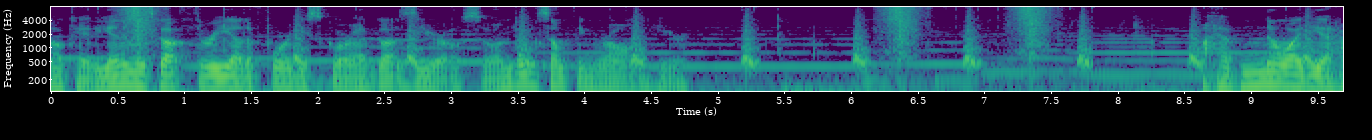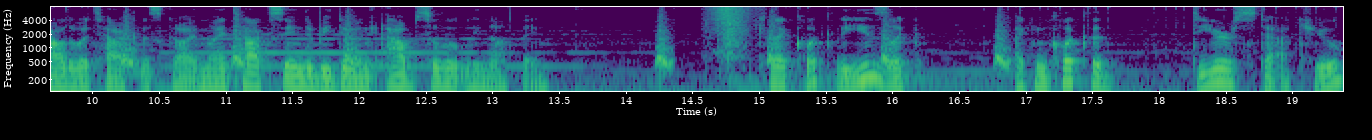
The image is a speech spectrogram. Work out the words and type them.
Okay, the enemy's got 3 out of 40 score. I've got 0, so I'm doing something wrong here. I have no idea how to attack this guy. My attacks seem to be doing absolutely nothing. Can I click these? Like, I can click the deer statue.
